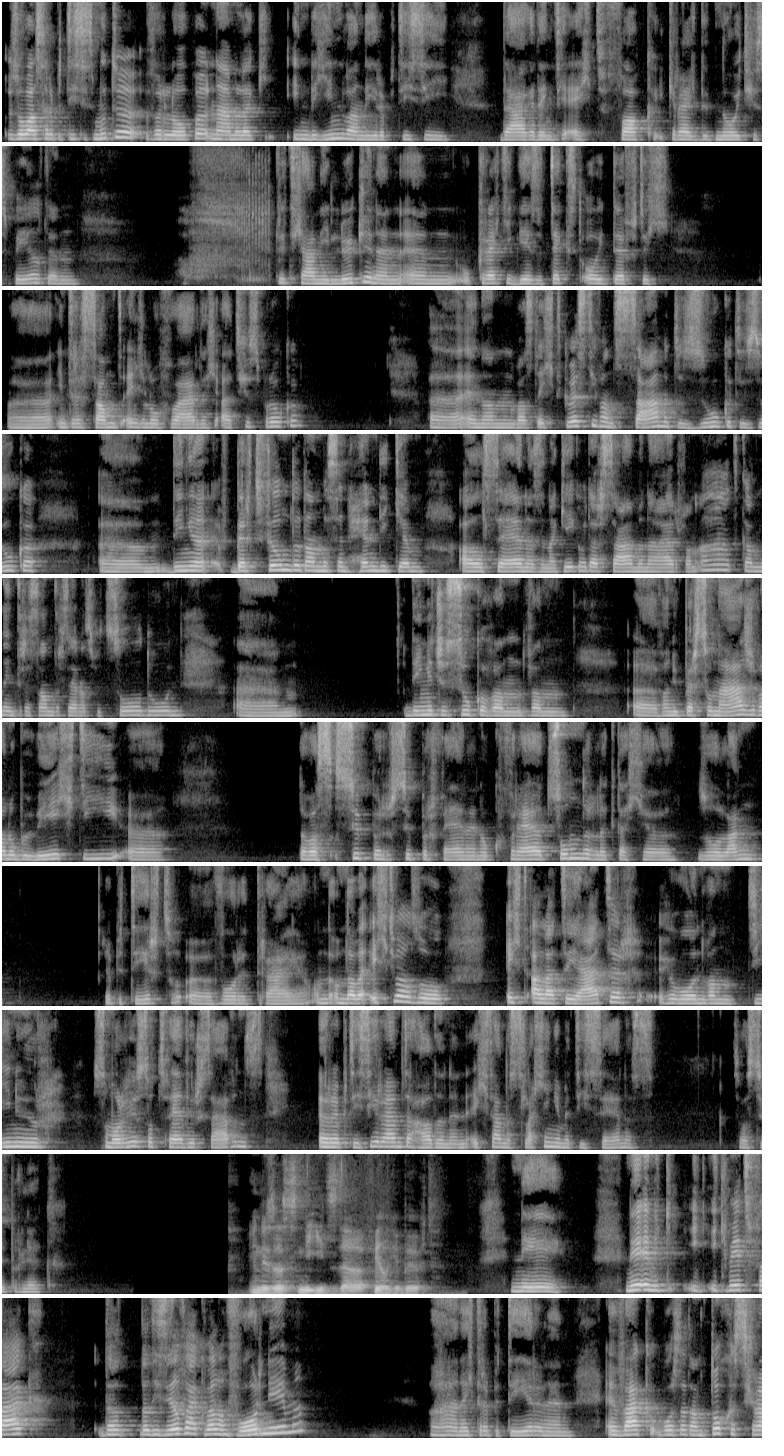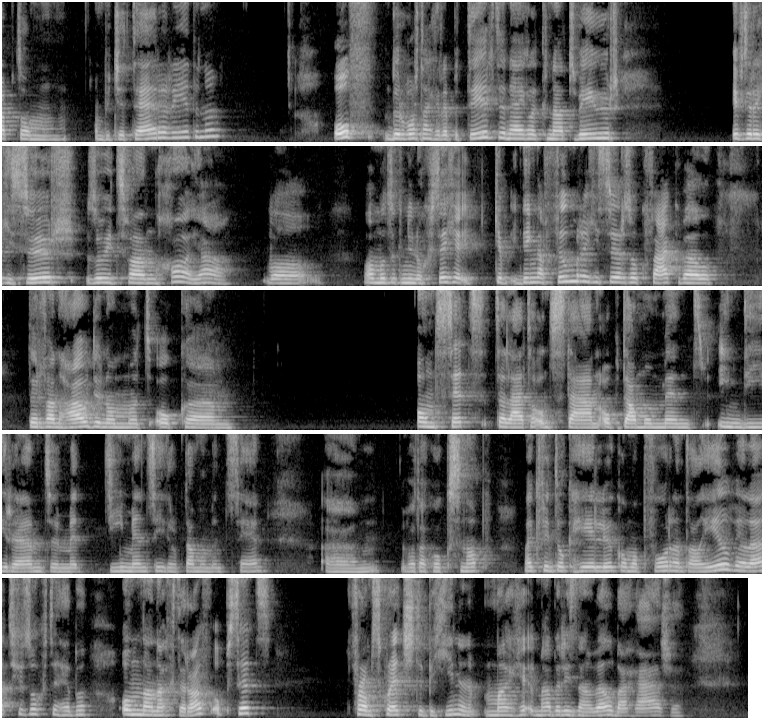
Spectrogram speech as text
zoals repetities moeten verlopen. Namelijk in het begin van die repetitiedagen denk je echt, fuck, ik krijg dit nooit gespeeld en dit gaat niet lukken. En, en hoe krijg ik deze tekst ooit deftig, uh, interessant en geloofwaardig uitgesproken? Uh, en dan was het echt kwestie van samen te zoeken, te zoeken um, dingen. Bert filmde dan met zijn handicam al scènes en dan keken we daar samen naar van ah, het kan interessanter zijn als we het zo doen. Um, dingetjes zoeken van, van, uh, van uw personage, van hoe beweegt die. Uh, dat was super, super fijn en ook vrij uitzonderlijk dat je zo lang repeteert uh, voor het draaien. Om, omdat we echt wel zo echt à la theater, gewoon van tien uur s morgens tot vijf uur s avonds, een repetitieruimte hadden en echt aan de slag gingen met die scènes. Dat was superleuk. En dus dat is niet iets dat veel gebeurt? Nee. Nee, en ik, ik, ik weet vaak... Dat, dat is heel vaak wel een voornemen. We gaan echt repeteren. En, en vaak wordt dat dan toch geschrapt om, om budgettaire redenen. Of er wordt dan gerepeteerd en eigenlijk na twee uur heeft de regisseur zoiets van: Goh ja, wat, wat moet ik nu nog zeggen? Ik, heb, ik denk dat filmregisseurs ook vaak wel ervan houden om het ook um, ontzet te laten ontstaan op dat moment, in die ruimte, met die mensen die er op dat moment zijn. Um, wat ik ook snap. Maar ik vind het ook heel leuk om op voorhand al heel veel uitgezocht te hebben, om dan achteraf op set from scratch te beginnen. Maar, maar er is dan wel bagage.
